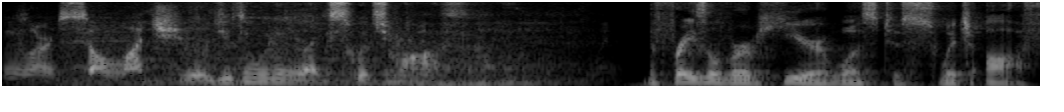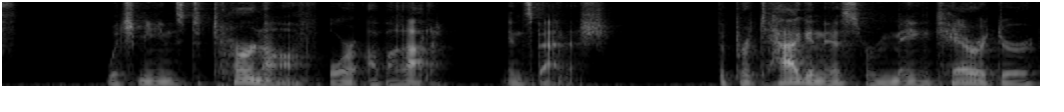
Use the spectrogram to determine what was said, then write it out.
We've learned so much. Do you think we're gonna like switch him off? The phrasal verb here was to switch off, which means to turn off or apagar in Spanish. The protagonist or main character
